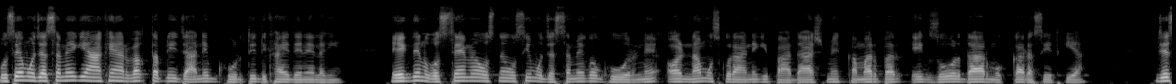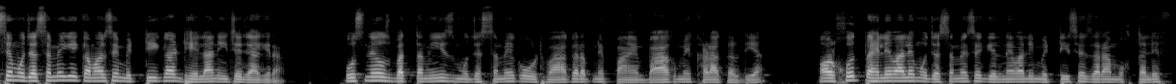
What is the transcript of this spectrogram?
اسے مجسمے کی آنکھیں ہر وقت اپنی جانب گھورتی دکھائی دینے لگیں۔ ایک دن غصے میں اس نے اسی مجسمے کو گھورنے اور نہ مسکرانے کی پاداش میں کمر پر ایک زوردار مکہ رسید کیا، جس سے مجسمے کی کمر سے مٹی کا ڈھیلا نیچے جا گرا۔ اس نے اس بدتمیز مجسمے کو اٹھوا کر اپنے پائیں باغ میں کھڑا کر دیا۔ اور خود پہلے والے مجسمے سے گرنے والی مٹی سے ذرا مختلف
